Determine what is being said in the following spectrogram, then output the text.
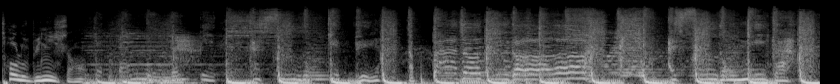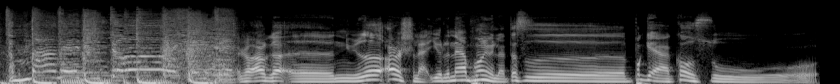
套路比你深。说二哥，呃，女的二十了，有了男朋友了，但是不敢告诉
